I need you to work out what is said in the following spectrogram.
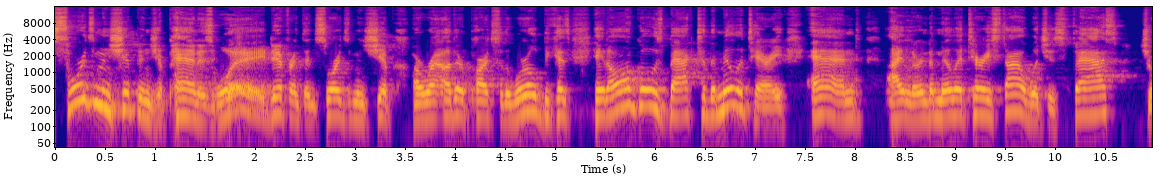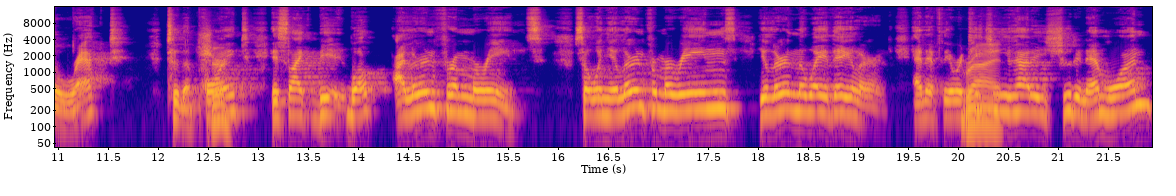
Swordsmanship in Japan is way different than swordsmanship around other parts of the world because it all goes back to the military. And I learned a military style, which is fast, direct, to the point. Sure. It's like, well, I learned from Marines. So when you learn from Marines, you learn the way they learned. And if they were right. teaching you how to shoot an M1,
